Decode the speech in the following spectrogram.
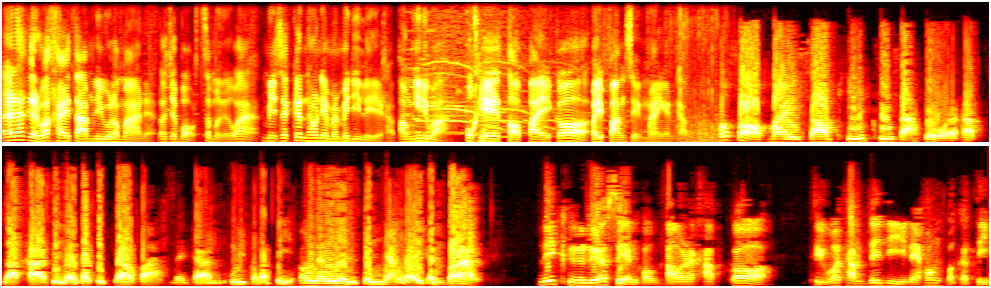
เอ้ยถ้าเกิดว่าใครตามรีวิวเรามาเนี่ยเราจะบอกเสมอว่ามิลลิเซคันเท่าเนี้ยมันไม่ดีเลย์ครับเอางี้ดีกว่าโอเค ต่อไปก็ไปฟังเสียงไมค์กันครับทดสอบไมค์ซาวพีท T3 Pro นะครับ ราคา 499 บาทในการคุยปกติห้องนั่งเล่นเป็นอย่างไรกันบ้าง นี่คือเนื้อเสียงของเขานะครับ ก็ถือว่าทำได้ดีในห้องปกติ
